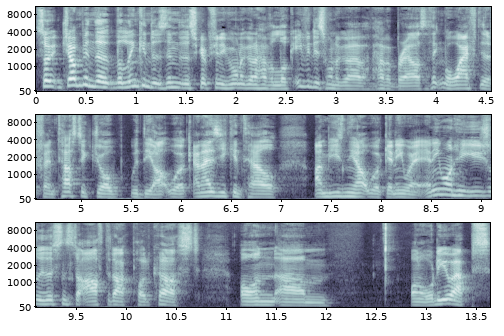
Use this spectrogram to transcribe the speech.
so jump in the, the link is in the description if you want to go have a look. If you just want to go have, have a browse, I think my wife did a fantastic job with the artwork. And as you can tell, I'm using the artwork anyway. Anyone who usually listens to After Dark podcast on um, on audio apps,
